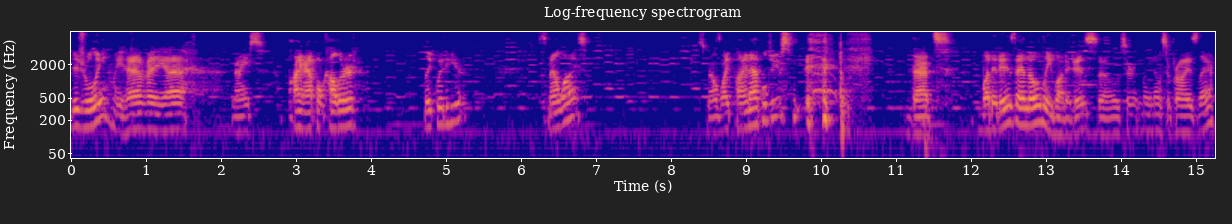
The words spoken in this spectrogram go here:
visually we have a uh, nice pineapple colored liquid here. Smell wise, smells like pineapple juice. That's what it is and only what it is, so certainly no surprise there.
